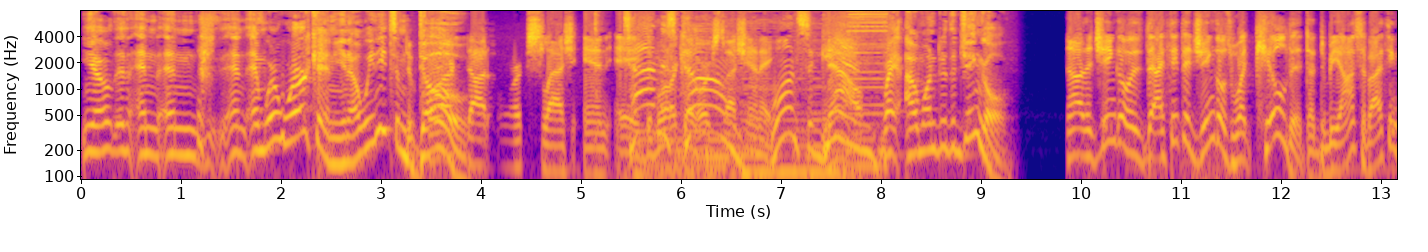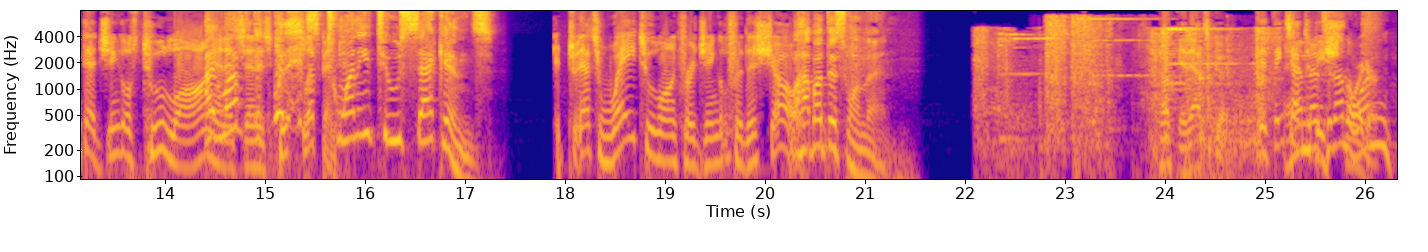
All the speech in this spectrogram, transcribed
You know, and and and and, and we're working. You know, we need some dough. Dvorak.org slash NA. Time has Dvorak.org slash NA. once again. Now, Right, I want to do the jingle. no, the jingle is, I think the jingle is what killed it, to be honest. But I think that jingle's too long I and, love it's, and it. it's What- too It's flippant. 22 seconds. It- that's way too long for a jingle for this show. Well, how about this one then? okay, that's good. Yeah, Things And have to be that's another shorter. one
